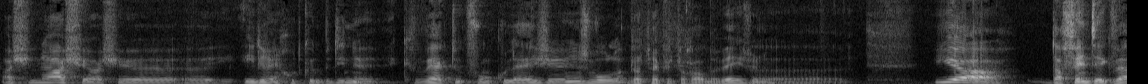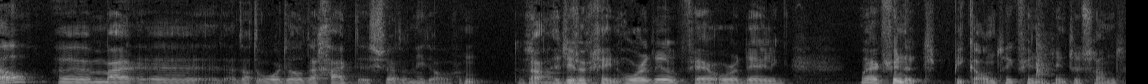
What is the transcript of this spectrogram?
Als je, nou, als je, als je iedereen goed kunt bedienen. Ik werk natuurlijk voor een college in Zwolle. Dat heb je toch al bewezen? ja, dat vind ik wel. maar dat oordeel, daar ga ik dus verder niet over. Hm. Nou, het is ook geen oordeel, veroordeling. Maar ik vind het pikant, ik vind het interessant.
